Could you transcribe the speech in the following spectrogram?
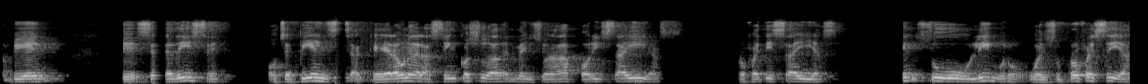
también eh, se dice o se piensa que era una de las cinco ciudades mencionadas por Isaías, profeta Isaías, en su libro o en su profecía,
